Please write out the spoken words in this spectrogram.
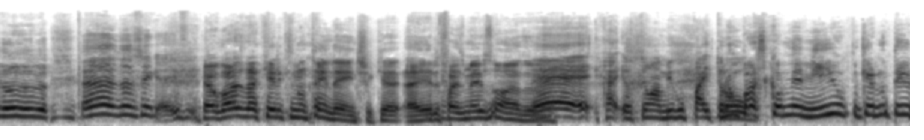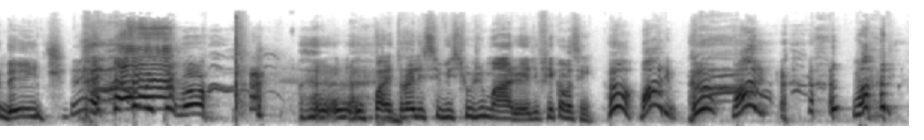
é, não sei. Eu gosto daquele que não tem dente, que aí ele faz meio zoando. né? É, é, eu tenho um amigo pai Não troll. posso comer milho porque não tenho dente. É muito bom. O, o, o ele se vestiu de Mario. Ele ficava assim: ah, Mario, ah, Mario, Mario.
